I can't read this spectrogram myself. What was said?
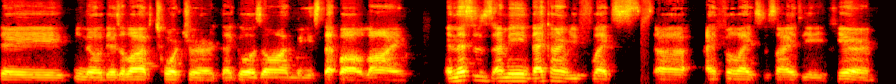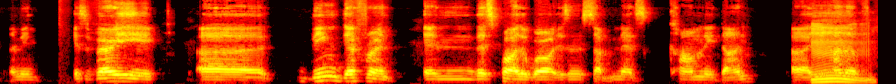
They, you know, there's a lot of torture that goes on when you step out of line. And this is, I mean, that kind of reflects, uh, I feel like, society here. I mean, it's very, uh, being different in this part of the world isn't something that's commonly done. Uh, you kind of Mm.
